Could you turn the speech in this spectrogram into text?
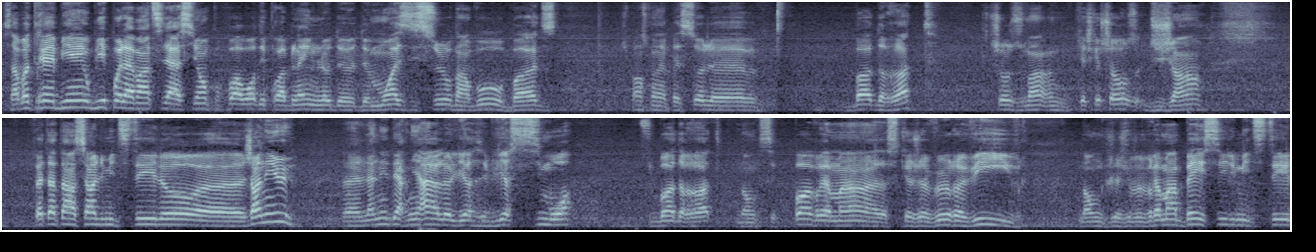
ça va très bien. N'oubliez pas la ventilation pour pas avoir des problèmes de, moisissure dans vos buds. Je pense qu'on appelle ça le bud rot. Quelque chose, quelque chose du genre. Faites attention à l'humidité. là. Euh, j'en ai eu euh, l'année dernière, il, y a, six mois, du bud rot. Donc, c'est pas vraiment ce que je veux revivre. Donc, je veux vraiment baisser l'humidité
